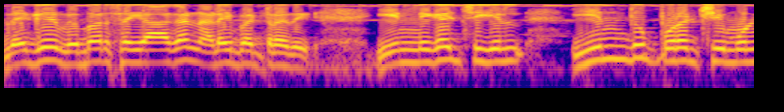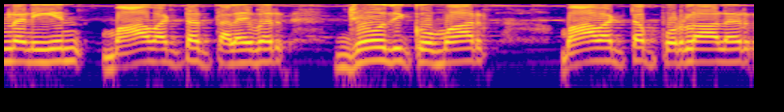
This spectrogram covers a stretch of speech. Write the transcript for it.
வெகு விமர்சையாக நடைபெற்றது. இந்நிகழ்ச்சியில் இந்து புரட்சி முன்னணியின் மாவட்ட தலைவர் ஜோதிகுமார் மாவட்ட பொருளாளர்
